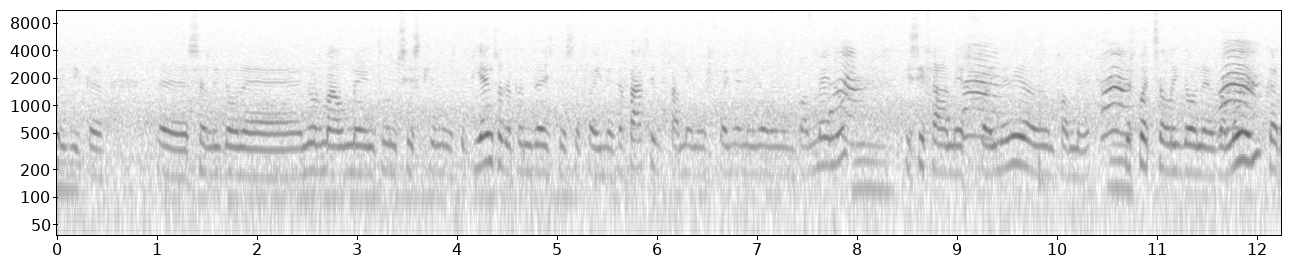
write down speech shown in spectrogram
vull dir que eh, se li dona normalment uns 6 quilos de pienso, dependeix de la feina que fa, si fa menys feina li donen un poc menys, mm. i si fa més feina li donen un poc més. Mm. Després se li dona volum, que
